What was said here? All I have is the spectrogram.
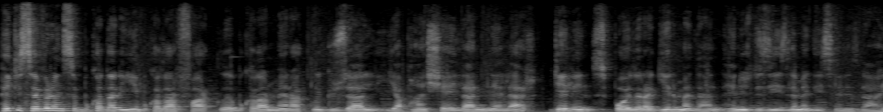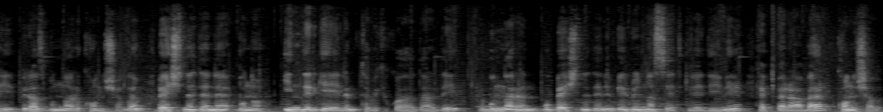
Peki Severance'ı bu kadar iyi, bu kadar farklı, bu kadar meraklı, güzel yapan şeyler neler? Gelin spoiler'a girmeden henüz dizi izlemediyseniz dahi biraz bunları konuşalım. 5 nedene bunu indirgeyelim. Tabii ki o kadar dar değil. Bunların bu 5 nedenin birbirini nasıl etkilediğini hep beraber konuşalım.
